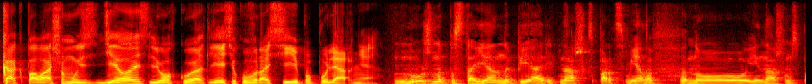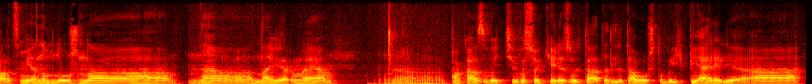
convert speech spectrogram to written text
Как, по-вашему, сделать легкую атлетику в России популярнее? Нужно постоянно пиарить наших спортсменов, но и нашим спортсменам нужно, э, наверное, э, показывать высокие результаты для того, чтобы их пиарили, а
